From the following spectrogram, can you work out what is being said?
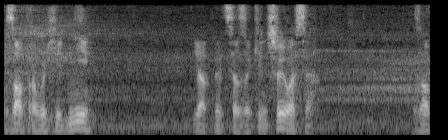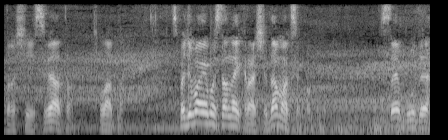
Завтра вихідні. П'ятниця закінчилася. Завтра ще й свято. Ладно. Сподіваємось на найкраще, да, Максико? Все буде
